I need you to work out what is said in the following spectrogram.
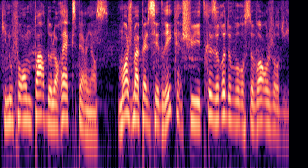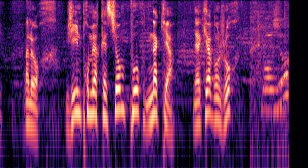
qui nous feront part de leur expérience. Moi, je m'appelle Cédric, je suis très heureux de vous recevoir aujourd'hui. Alors, j'ai une première question pour Nakia. Nakia, bonjour. Bonjour.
